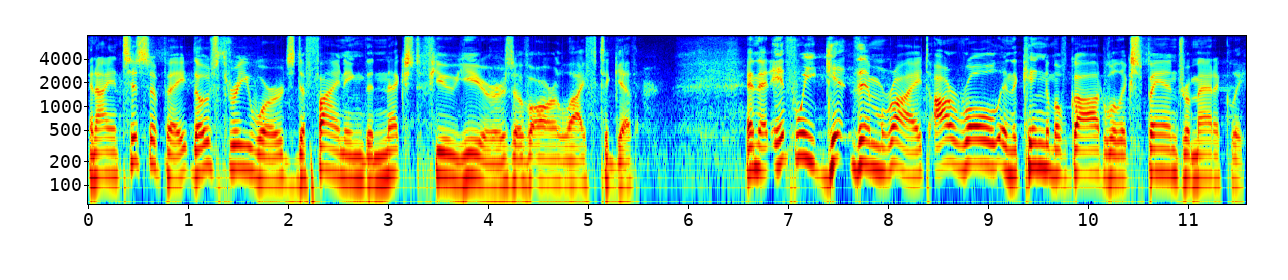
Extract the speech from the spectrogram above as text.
And I anticipate those three words defining the next few years of our life together. And that if we get them right, our role in the kingdom of God will expand dramatically.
